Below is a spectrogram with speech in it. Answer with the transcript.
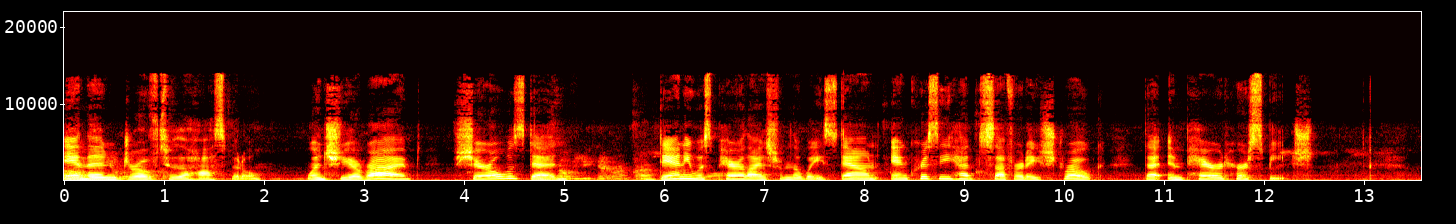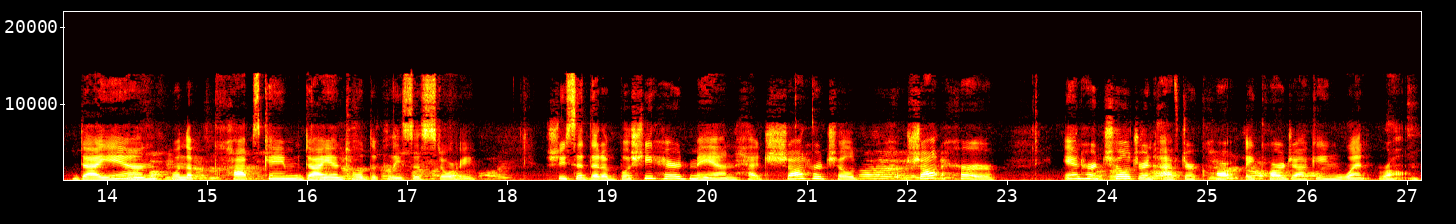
and then drove to the hospital. When she arrived, Cheryl was dead, Danny was paralyzed from the waist down, and Chrissy had suffered a stroke that impaired her speech. Diane, when the cops came, Diane told the police this story. She said that a bushy-haired man had shot her child, shot her and her children after car- a carjacking went wrong.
